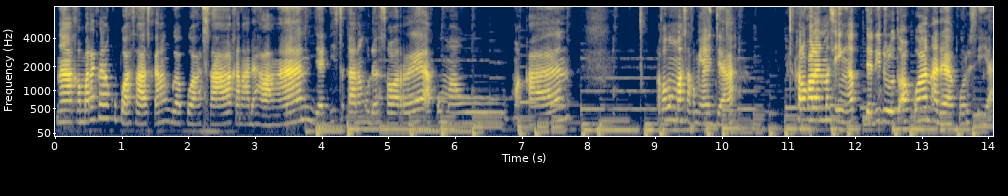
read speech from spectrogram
Nah, kemarin kan aku puasa, sekarang gue puasa karena ada halangan. Jadi sekarang udah sore, aku mau makan. Aku mau masak mie aja. Kalau kalian masih ingat, jadi dulu tuh aku kan ada kursi ya.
